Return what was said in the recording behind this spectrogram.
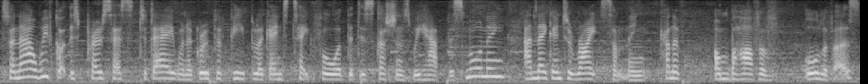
So now we've got this process today when a group of people are going to take forward the discussions we had this morning and they're going to write something kind of on behalf of all of us.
